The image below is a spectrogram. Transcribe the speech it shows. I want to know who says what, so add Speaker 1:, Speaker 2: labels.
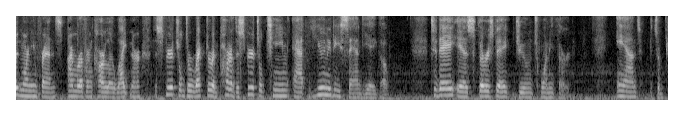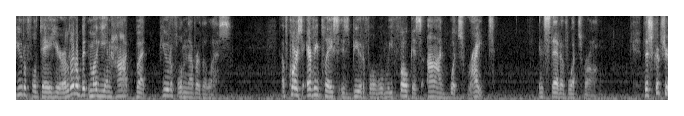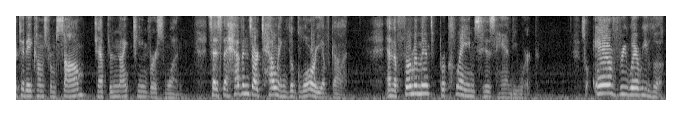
Speaker 1: Good morning, friends. I'm Reverend Karla Lightner, the spiritual director and part of the spiritual team at Unity San Diego. Today is Thursday, June 23rd, and it's a beautiful day here. A little bit muggy and hot, but beautiful nevertheless. Of course, every place is beautiful when we focus on what's right instead of what's wrong. The scripture today comes from Psalm chapter 19, verse 1. Says, The heavens are telling the glory of God, and the firmament proclaims his handiwork. So everywhere we look,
